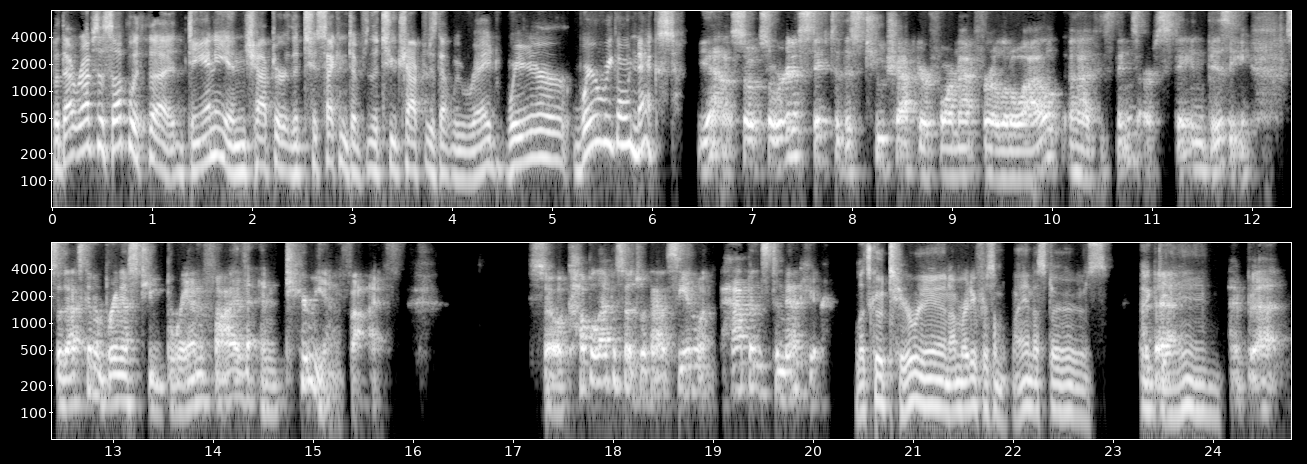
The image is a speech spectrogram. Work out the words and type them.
But that wraps us up with uh, Dany and chapter the two, second of the two chapters that we read. Where where are we going next? Yeah, so so we're going to stick to this two chapter format for a little while because uh, things are staying busy. So that's going to bring us to Bran five and Tyrion five. So a couple episodes without seeing what happens to Ned here. Let's go Tyrion. I'm ready for some Lannisters I again. Bet. I bet.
